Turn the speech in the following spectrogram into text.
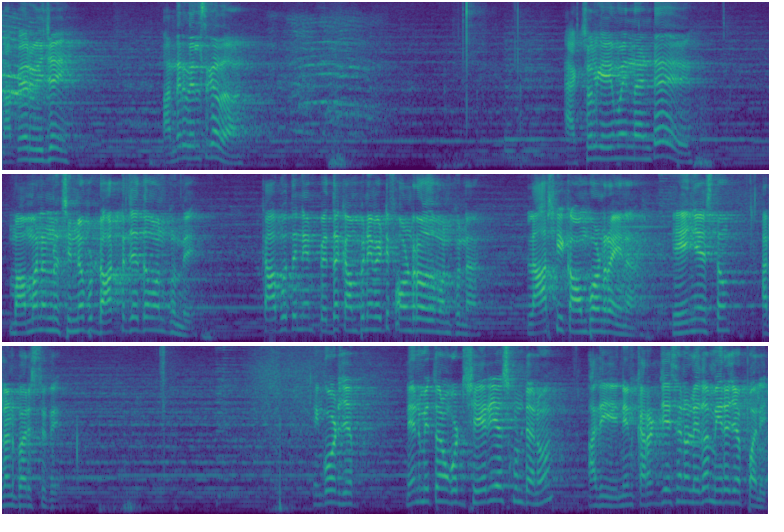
నా పేరు విజయ్. అందరికి తెలుసు కదా? యాక్చువల్గా ఏమైందంటే మా అమ్మ నన్ను చిన్నప్పుడు డాక్టర్ చేద్దాం అనుకుంది. కాకపోతే నేను పెద్ద కంపెనీ పెట్టి ఫౌండర్ అవుదాం అనుకున్నా. లాస్ట్కి కాంపౌండర్ అయినా. ఏం చేస్తాం? అట్లాంటి పరిస్థితి. ఇంకోటి చెప్ నేను మీతో ఒకటి షేర్ చేసుకుంటాను. అది నేను కరెక్ట్ చేశానో లేదో మీరే చెప్పాలి.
